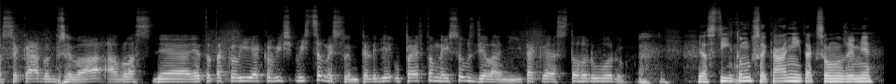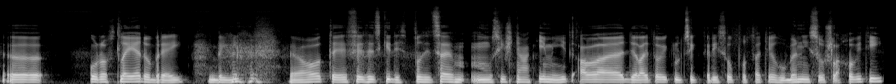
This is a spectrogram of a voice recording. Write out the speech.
seká do dřeva a vlastně je to takový, jako víš, víš co myslím, ty lidi úplně v tom nejsou vzdělaní, tak z toho důvodu. Jasný k tomu sekání, tak samozřejmě urostlý je dobrý být. Jo, ty fyzické dispozice musíš nějaký mít, ale dělají to i kluci, kteří jsou v podstatě hubený, jsou šlachovitý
